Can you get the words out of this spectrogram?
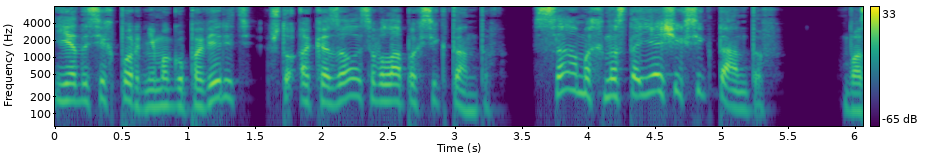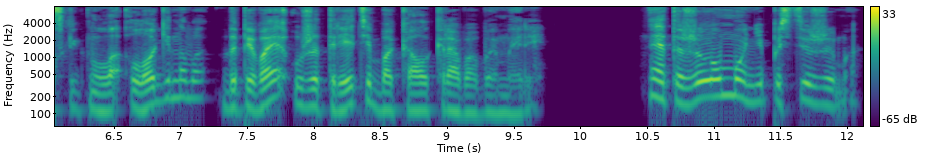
Я до сих пор не могу поверить, что оказалась в лапах сектантов. Самых настоящих сектантов!» — воскликнула Логинова, допивая уже третий бокал кровавой Мэри. «Это же уму непостижимо.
